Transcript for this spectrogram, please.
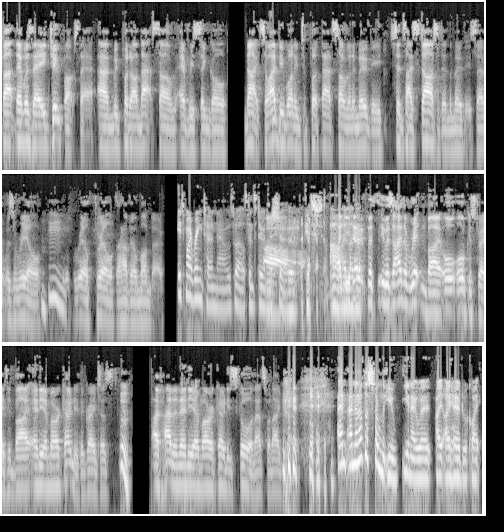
But there was a jukebox there and we put on that song every single night. So I've been wanting to put that song in a movie since I started in the movie. So it was a real, mm. was a real thrill to have Il Mondo. It's my ringtone now as well since doing this oh. show. It's oh, and I you know, it. it. was, it was either written by or orchestrated by Ennio Morricone, the greatest mm. I've had an Ennio Morricone score. That's what I get. and and another song that you you know uh, I, I heard were quite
